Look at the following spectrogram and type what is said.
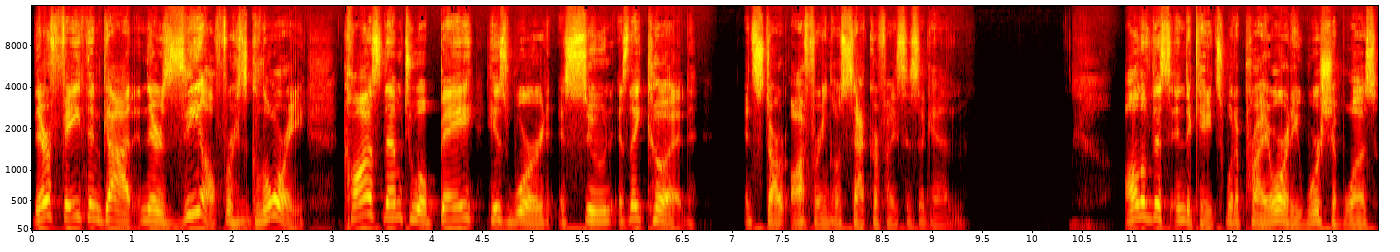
their faith in God and their zeal for His glory caused them to obey His word as soon as they could and start offering those sacrifices again. All of this indicates what a priority worship was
